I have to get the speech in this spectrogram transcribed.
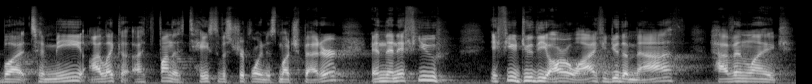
but to me, I like, I find the taste of a strip loin is much better. And then if you, if you do the ROI, if you do the math, having like,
